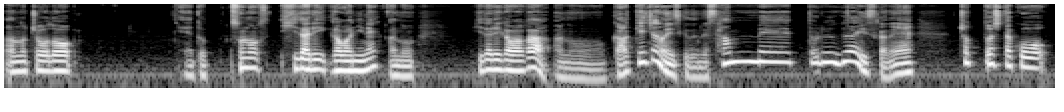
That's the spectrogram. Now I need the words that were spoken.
あの、ちょうど、えっ、ー、と、その左側にね、あの、左側が、あの、崖じゃないですけどね、3メートルぐらいですかね。ちょっとしたこう、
